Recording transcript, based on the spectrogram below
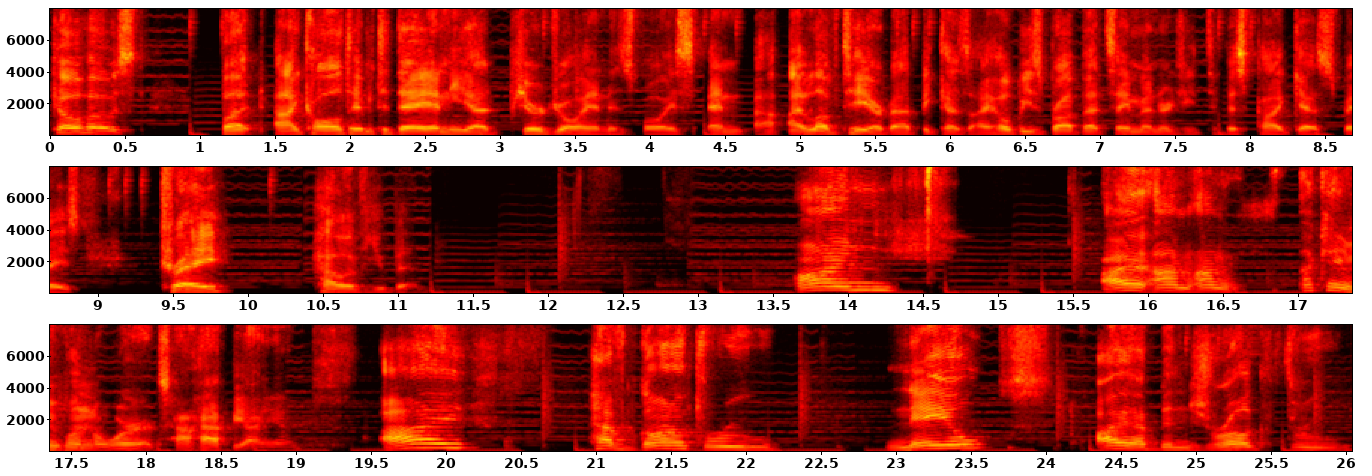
co-host but I called him today and he had pure joy in his voice. And I, I love to hear that because I hope he's brought that same energy to this podcast space. Trey, how have you been? I'm I I'm I'm I can't even put into words how happy I am. I have gone through nails. I have been drugged through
